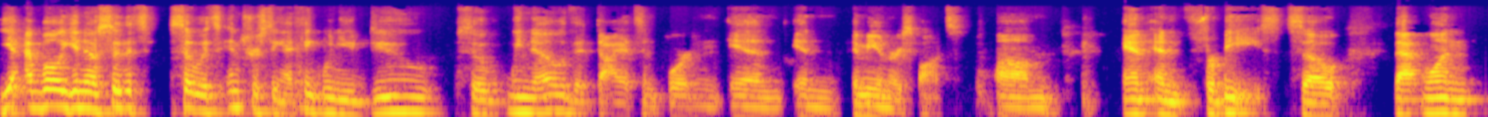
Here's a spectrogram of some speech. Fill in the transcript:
Yeah, well, you know, so that's so it's interesting. I think when you do, so we know that diet's important in in immune response, um, and and for bees. So that one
